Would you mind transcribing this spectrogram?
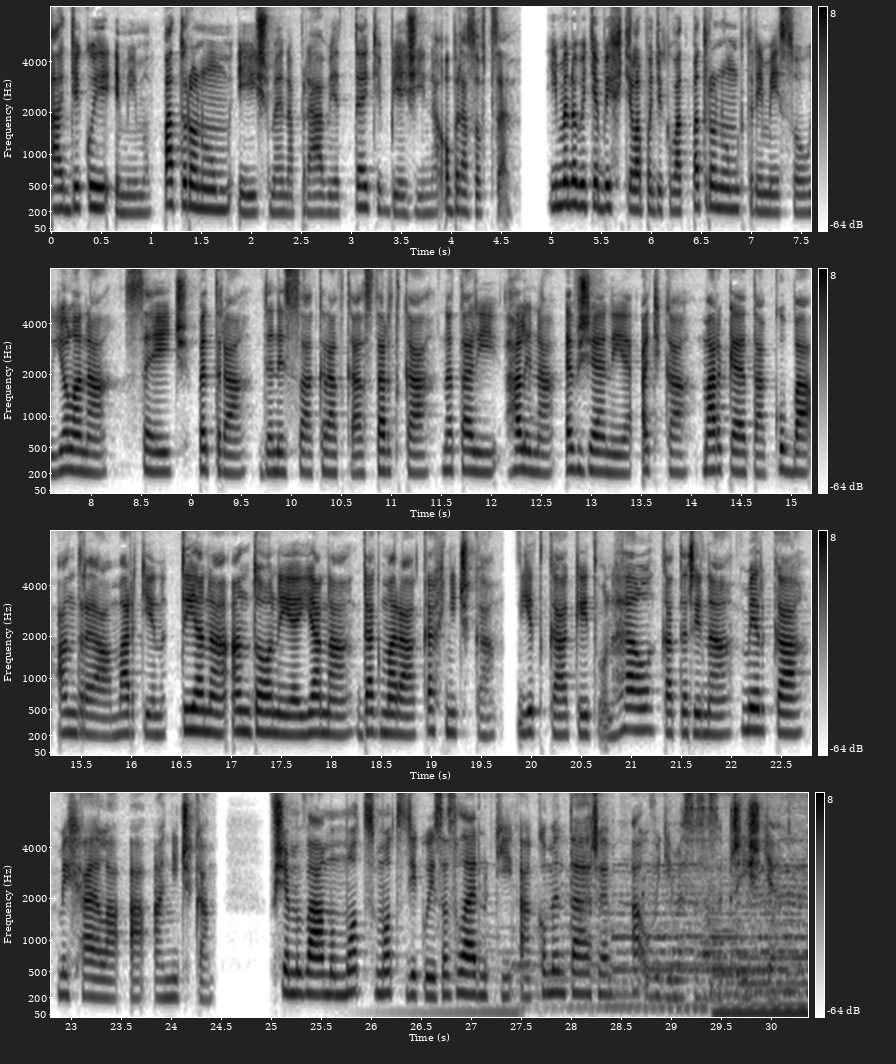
a děkuji i mým patronům, jejíž jména právě teď běží na obrazovce. Jmenovitě bych chtěla poděkovat patronům, kterými jsou Jolana, Sage, Petra, Denisa, Krátká startka, Natalí, Halina, Evžénie, Aťka, Markéta, Kuba, Andrea, Martin, Diana, Antonie, Jana, Dagmara, Kachnička, Jitka, Kate von Hell, Kateřina, Mirka, Michaela a Anička. Všem vám moc moc děkuji za zhlédnutí a komentáře a uvidíme se zase příště.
